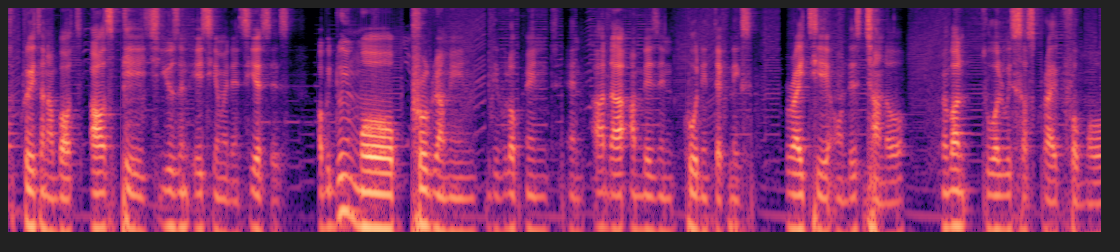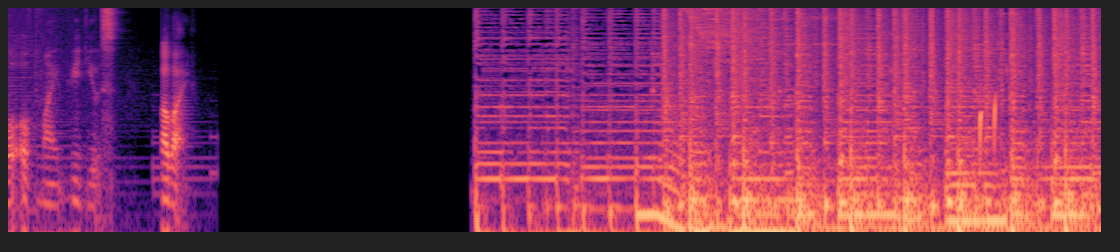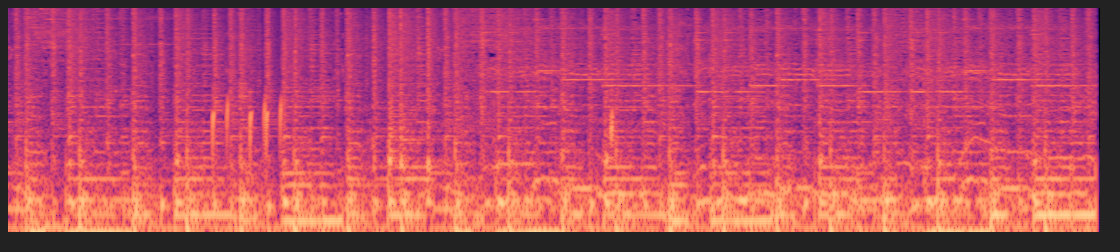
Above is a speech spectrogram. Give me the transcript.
to create an about us page using HTML and CSS. I'll be doing more programming, development, and other amazing coding techniques right here on this channel. Remember to always subscribe for more of my videos. Bye bye.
